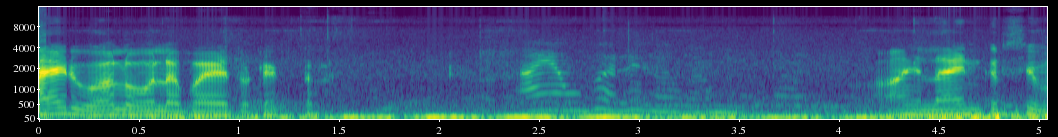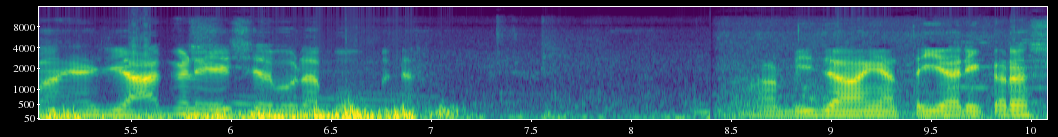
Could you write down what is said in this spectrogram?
ઠાયરું હાલો ઓલા ભાઈ તો ટ્રેક્ટર. અહીંયા. અહીં લાઈન કરશે વાહે. હજી આગળ હશે બધા બહુ બધા. બીજા અહીંયા તૈયારી કરશ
